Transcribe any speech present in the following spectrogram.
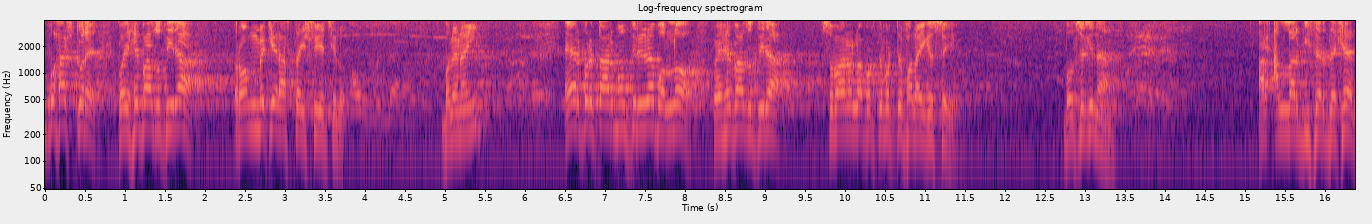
উপহাস করে কই হেফাজতিরা রং মেখে রাস্তায় শুয়েছিল। বলে নাই? এরপরে তার মন্ত্রীরা বলল হেফাজতিরা সুবাহ পড়তে পড়তে ফালাই গেছে। বলছে কি না? আর আল্লাহর বিচার দেখেন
